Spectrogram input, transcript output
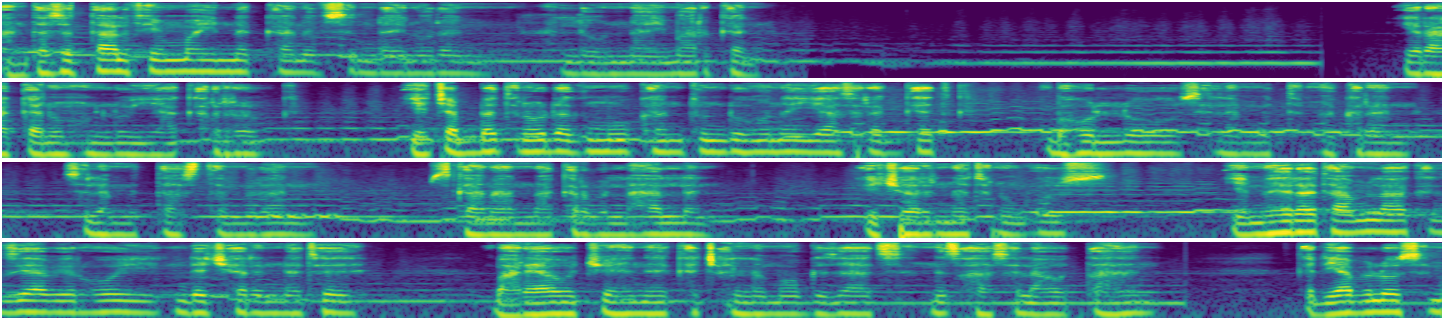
አንተ ስታልፍ የማይነካ ነፍስ እንዳይኖረን ሕልውና ይማርከን። የራቀንን ሁሉ እያቀረብክ የጨበጥነው ደግሞ ከንቱ እንደሆነ እያስረገጥክ በሁሉ ስለምትመክረን ስለምታስተምረን ምስጋና እናቀርብልሃለን። የቸርነት ንጉሥ የምሕረት አምላክ እግዚአብሔር ሆይ እንደ ቸርነትህ ባሪያዎችህን ከጨለማው ግዛት ነፃ ስላወጣህን ከዲያብሎስም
